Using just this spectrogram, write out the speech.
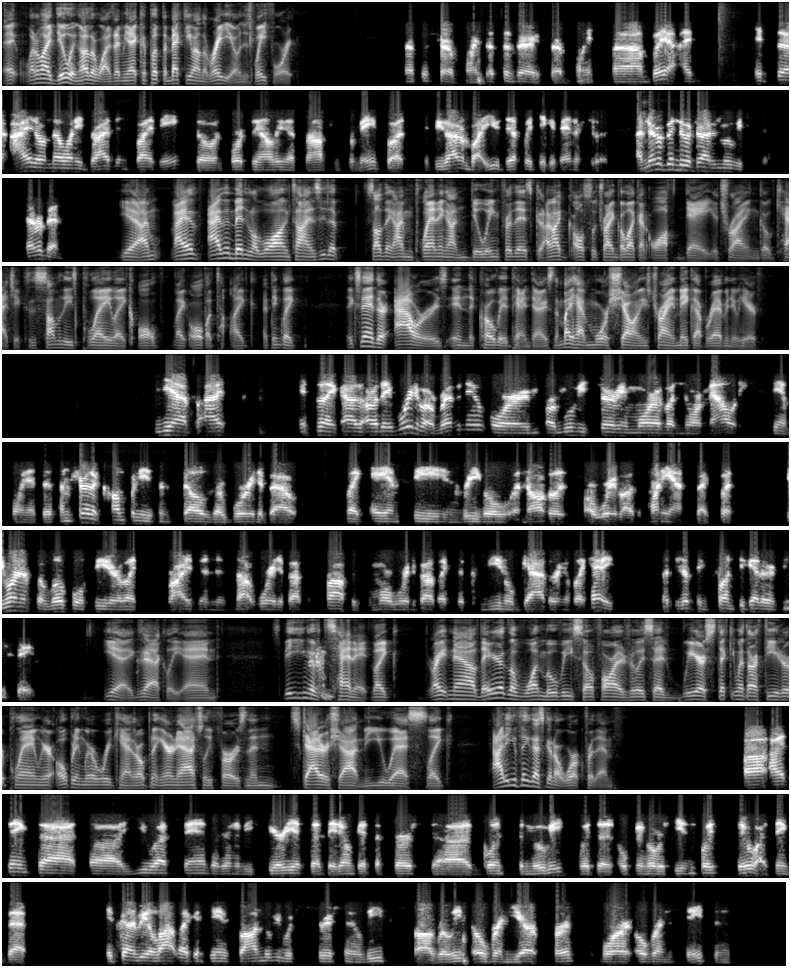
Hey, what am I doing otherwise? I mean, I could put the Mecca on the radio and just wait for it. That's a fair point. That's a very fair point. Uh, but yeah, I it's uh, I don't know any drive-ins by me, so unfortunately, I don't think that's an option for me. But if you got them by you, definitely take advantage of it. I've never been to a drive-in movie. Never been. Yeah, I'm. I have. I haven't been in a long time. See the something I'm planning on doing for this because I might also try and go like an off day to try and go catch it because some of these play like all like all the time. Like I think like they expanded their hours in the COVID pandemic, so they might have more showings try and make up revenue here. Yeah, I. It's like are, are they worried about revenue or are movies serving more of a normality standpoint at this? I'm sure the companies themselves are worried about like AMC and Regal and all those are worried about the money aspect, but you wonder if the local theater like Verizon is not worried about the profits, but more worried about like the communal gathering of like, hey, let's do something fun together and be safe. Yeah, exactly. And speaking of Tenet, like right now, they are the one movie so far that's really said we are sticking with our theater plan. We are opening where we can. They're opening internationally first, and then scattershot in the U.S. Like, how do you think that's going to work for them? Uh, I think that uh, U.S. fans are going to be furious that they don't get the first uh, glimpse of the movie with an opening overseas in place too. I think that it's going to be a lot like a James Bond movie, which is traditionally uh, released over in Europe first over in the States. And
